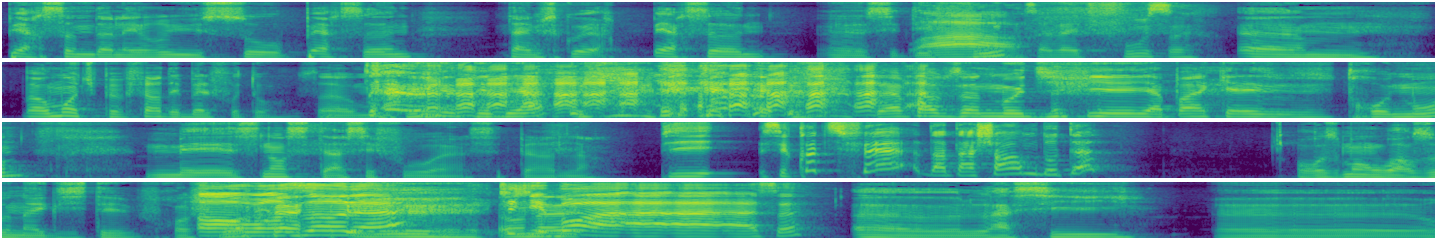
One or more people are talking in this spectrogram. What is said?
personne dans les rues, saut, personne. Times Square, personne. Euh, C'était Wow, fou. ça va être fou, ça. Euh, bah, au moins, tu peux faire des belles photos. Ça, au moins, t'es bien. T'as pas besoin de modifier, il n'y a pas trop de monde. Mais sinon, c'était assez fou, ouais, cette période-là. Puis, c'est quoi tu fais dans ta chambre d'hôtel? Heureusement, Warzone a existé, Oh, franchement. Warzone, hein? Qui, qui est a- bon à, à, à, à ça? Euh, Lassie, euh,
